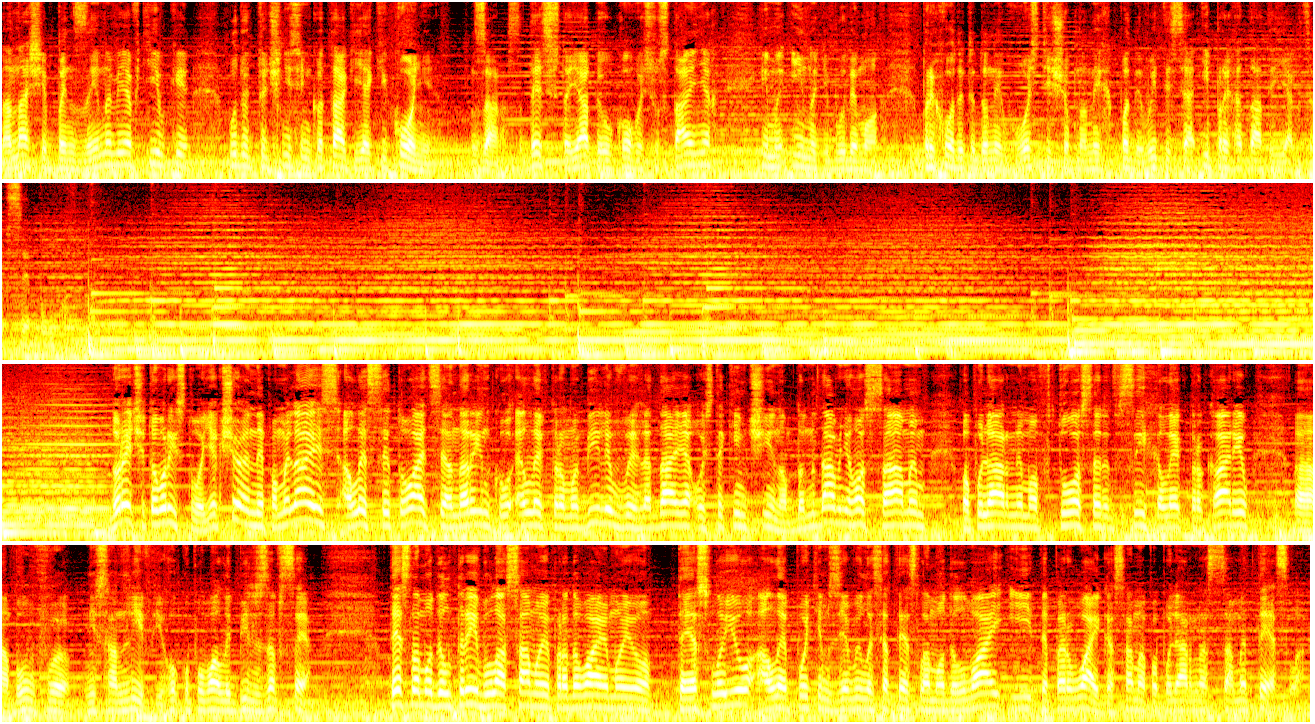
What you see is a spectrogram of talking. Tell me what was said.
На наші бензинові автівки будуть точнісінько так, як і коні зараз. Десь стояти у когось у стайнях, і ми іноді будемо приходити до них в гості, щоб на них подивитися і пригадати, як це все було. До речі, товариство, якщо я не помиляюсь, але ситуація на ринку електромобілів виглядає ось таким чином. До недавнього самим популярним авто серед всіх електрокарів а, був е, Nissan Leaf. Його купували більш за все. Tesla Model 3 була самою продаваємою Теслою, але потім з'явилася Tesla Model Y і тепер Y, саме популярна саме Tesla.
